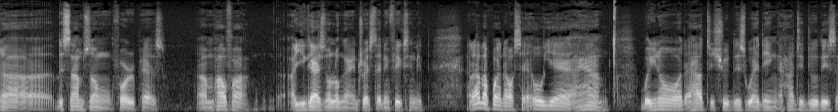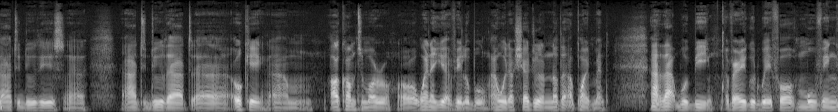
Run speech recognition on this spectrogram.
uh, the Samsung for repairs. Um, how far? Are you guys no longer interested in fixing it? That point, I'll say, oh yeah, I am. But you know what? I had to shoot this wedding. I had to do this. I had to do this. Uh, I had to do that. Uh, okay. Um, I'll come tomorrow, or when are you available? And would have scheduled another appointment. And that would be a very good way for moving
